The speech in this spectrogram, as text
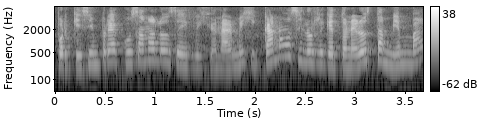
¿por qué siempre acusan a los de regional mexicano si los reggaetoneros también van?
